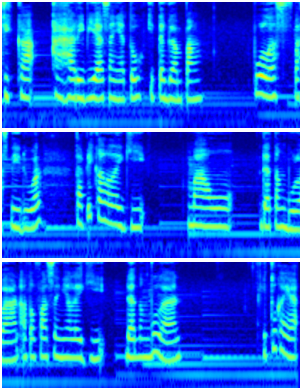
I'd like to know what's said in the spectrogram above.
jika hari biasanya tuh kita gampang pules pas tidur, tapi kalau lagi mau datang bulan atau fasenya lagi datang bulan, itu kayak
